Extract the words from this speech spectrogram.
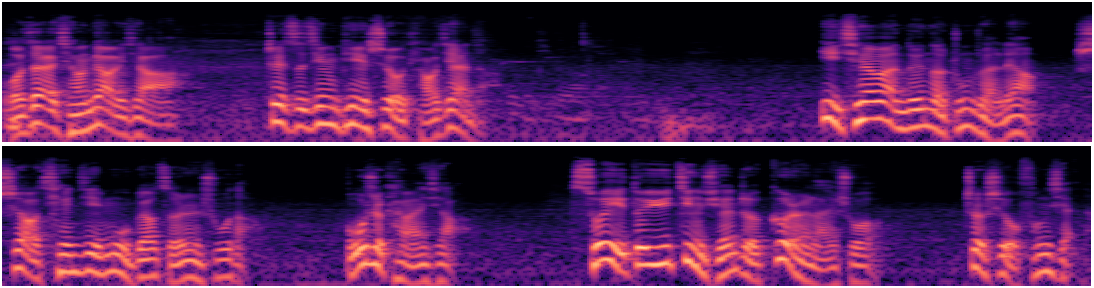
我再强调一下啊，这次竞聘是有条件的，一千万吨的中转量是要签进目标责任书的，不是开玩笑。所以对于竞选者个人来说，这是有风险的。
